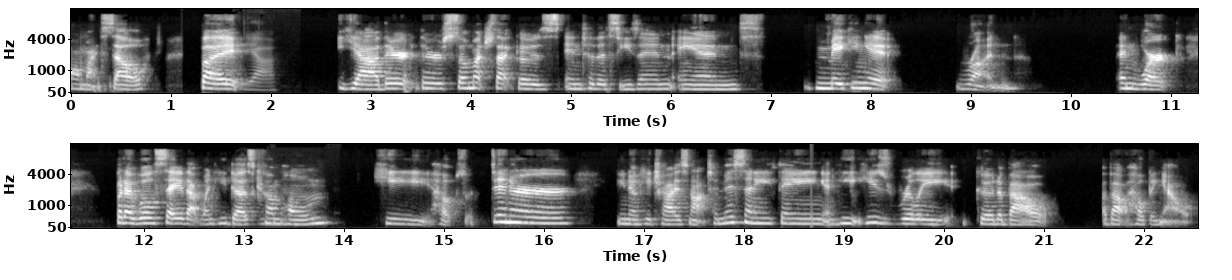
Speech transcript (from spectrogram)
on myself. But yeah. Yeah, there there's so much that goes into the season and making it run and work. But I will say that when he does come mm-hmm. home, he helps with dinner. You know, he tries not to miss anything and he he's really good about about helping out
